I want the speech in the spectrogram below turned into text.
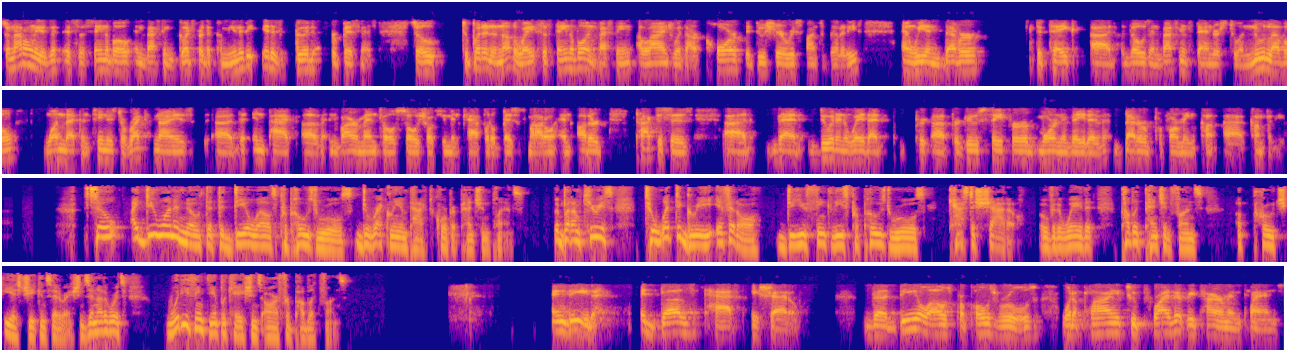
So not only is it is sustainable investing good for the community, it is good for business. So to put it another way, sustainable investing aligns with our core fiduciary responsibilities, and we endeavor to take uh, those investment standards to a new level, one that continues to recognize uh, the impact of environmental, social, human capital, business model, and other practices uh, that do it in a way that pr- uh, produce safer, more innovative, better performing co- uh, companies. So I do want to note that the DOL's proposed rules directly impact corporate pension plans. But I'm curious, to what degree, if at all, do you think these proposed rules cast a shadow over the way that public pension funds approach ESG considerations? In other words, what do you think the implications are for public funds? Indeed, it does cast a shadow. The DOL's proposed rules would apply to private retirement plans,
